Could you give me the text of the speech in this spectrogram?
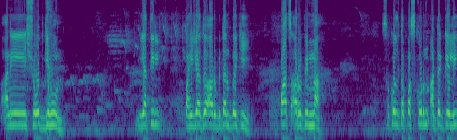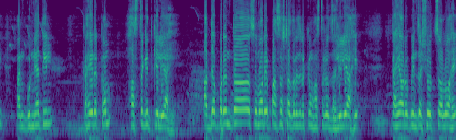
आणि शोध घेऊन यातील पाहिजे तो आरोपितांपैकी पाच आरोपींना सखोल तपास करून अटक केली आणि गुन्ह्यातील काही रक्कम हस्तगत केली आहे. अद्यापपर्यंत सुमारे पासष्ट हजाराची रक्कम हस्तगत झालेली आहे. काही आरोपींचा शोध चालू आहे.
